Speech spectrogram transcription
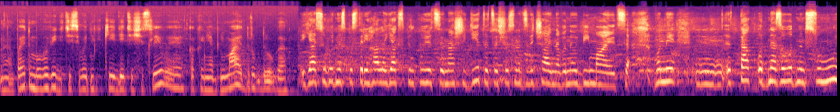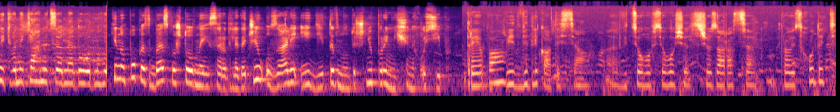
Э, Поэтому вы видите сегодня, какие дети счастливые, как они обнимают друг друга, Я сьогодні спостерігала, як спілкуються наші діти. Це щось надзвичайне. Вони обіймаються, вони м, так одне за одним сумують, вони тягнуться одне до одного. Кінопоказ безкоштовний серед глядачів у залі і діти внутрішньо переміщених осіб. Треба від, відлікатися е, від цього всього, що, що зараз це відбувається.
